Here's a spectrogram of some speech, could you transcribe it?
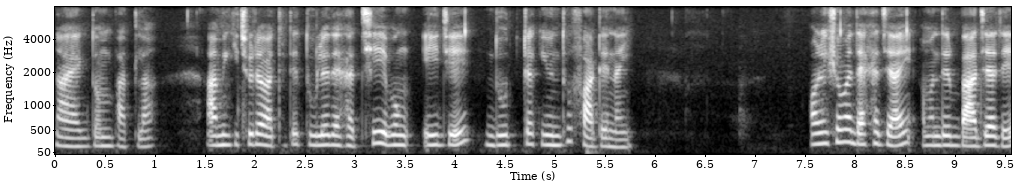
না একদম পাতলা। আমি কিছুটা বাটিতে তুলে দেখাচ্ছি এবং এই যে দুধটা কিন্তু ফাটে নাই। অনেক সময় দেখা যায় আমাদের বাজারে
